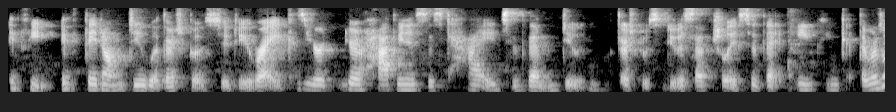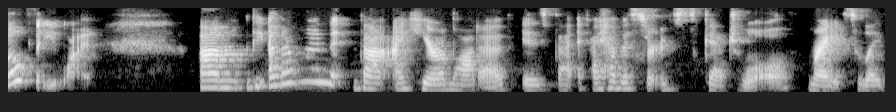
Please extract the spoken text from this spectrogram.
if you if they don't do what they're supposed to do right because your your happiness is tied to them doing what they're supposed to do essentially so that you can get the results that you want um, the other one that I hear a lot of is that if I have a certain schedule, right? So, like,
